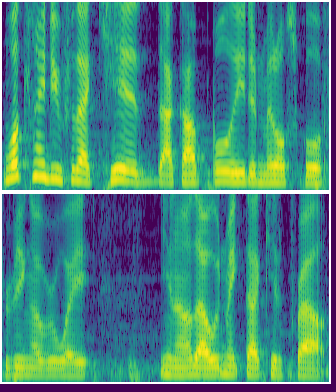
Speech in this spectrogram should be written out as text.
what can I do for that kid that got bullied in middle school for being overweight? You know, that would make that kid proud.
